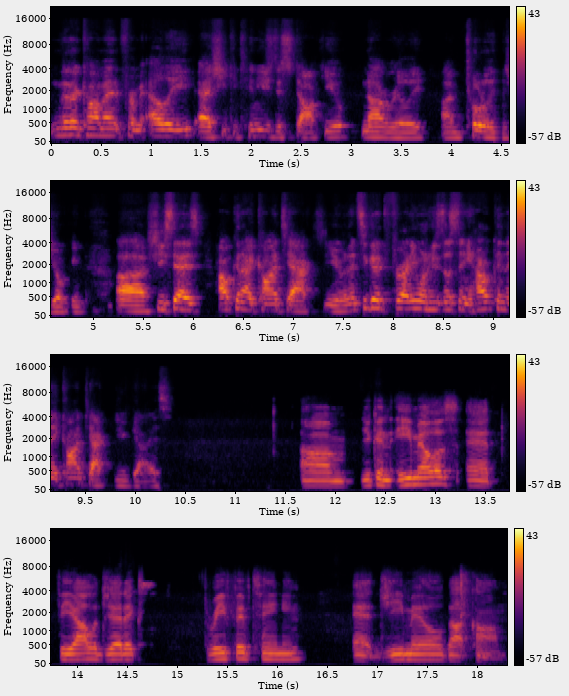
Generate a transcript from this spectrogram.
another comment from Ellie as she continues to stalk you. Not really. I'm totally joking. Uh, she says, "How can I contact you?" And it's a good for anyone who's listening. How can they contact you guys? um, you can email us at theologetics315 at gmail.com.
